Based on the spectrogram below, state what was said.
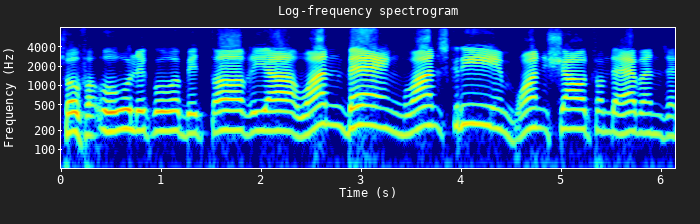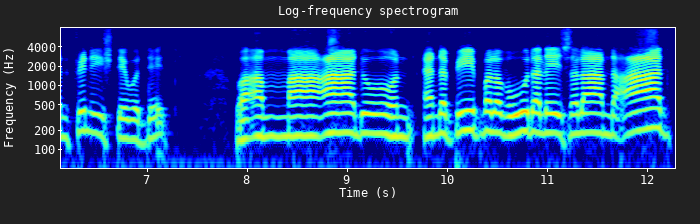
So فَأُهْلِكُوا بِالطَّاغِيَةِ One bang, one scream, one shout from the heavens and finished, they were dead. وَأَمَّا عَادٌ And the people of Hud alayhi salam, the Ad,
